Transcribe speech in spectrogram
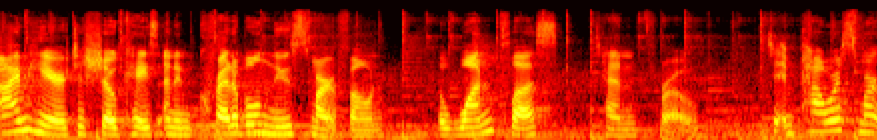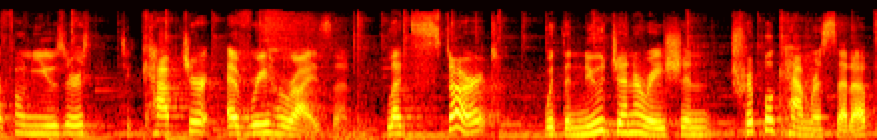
I'm here to showcase an incredible new smartphone, the OnePlus 10 Pro, to empower smartphone users to capture every horizon. Let's start with the new generation triple camera setup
